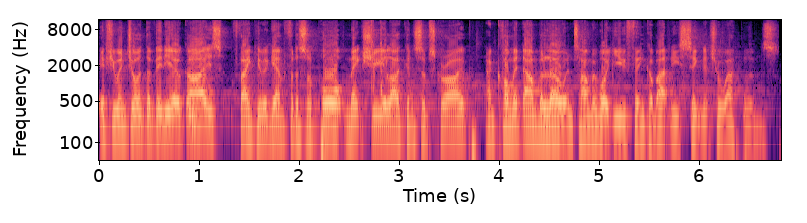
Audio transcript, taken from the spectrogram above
if you enjoyed the video, guys, thank you again for the support. Make sure you like and subscribe, and comment down below and tell me what you think about these signature weapons.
